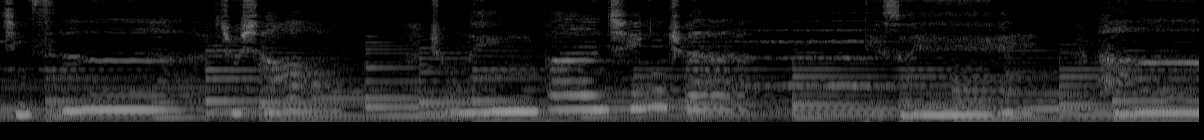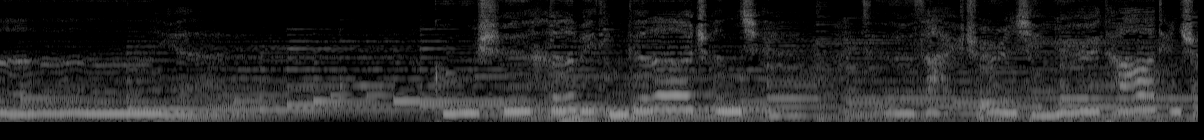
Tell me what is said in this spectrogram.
心思就像竹林般清绝，跌碎寒夜。故事何必听得真切？自在痴人心与他天阙。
